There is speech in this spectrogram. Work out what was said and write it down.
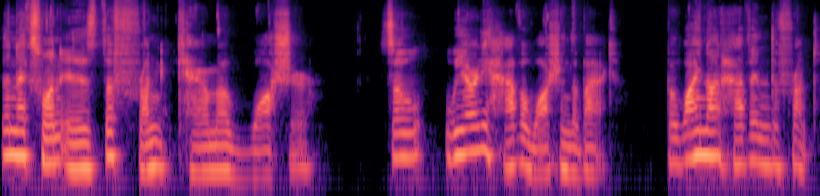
The next one is the front camera washer. So we already have a washer in the back, but why not have it in the front?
